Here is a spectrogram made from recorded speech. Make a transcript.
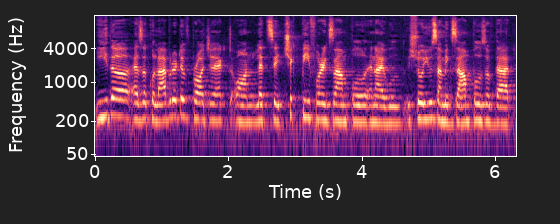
either as a collaborative project on, let's say, chickpea, for example, and I will show you some examples of that.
